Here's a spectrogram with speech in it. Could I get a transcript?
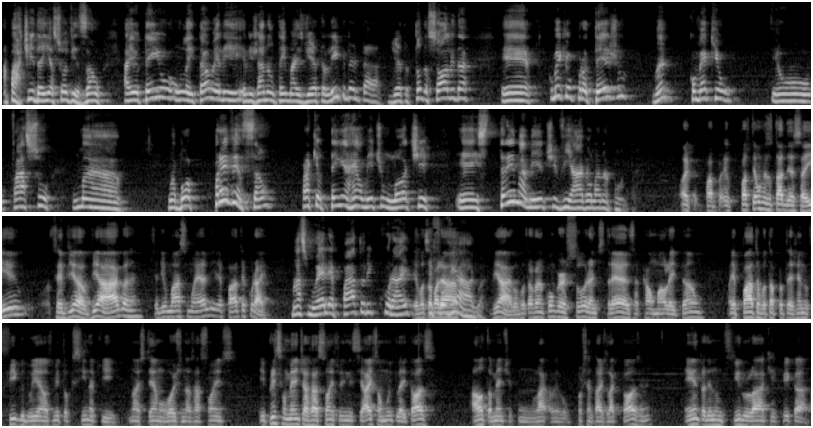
a partir daí a sua visão. Aí eu tenho um leitão, ele, ele já não tem mais dieta líquida, ele está dieta toda sólida. É, como é que eu protejo? Né? Como é que eu, eu faço uma, uma boa prevenção para que eu tenha realmente um lote é, extremamente viável lá na ponta? Olha, para ter um resultado desse aí, você via, via água, né? Seria o máximo L, hepatite e curai. Máximo L é Pátor e Curai, eu vou trabalhar via água. Via água. Eu vou trabalhar no conversor, anti-estresse, acalmar o leitão. O hepato eu vou estar protegendo o fígado e a osmitoxina que nós temos hoje nas rações, e principalmente as rações iniciais são muito leitosas, altamente com porcentagem de lactose, né? Entra dentro de um quilo lá que fica,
